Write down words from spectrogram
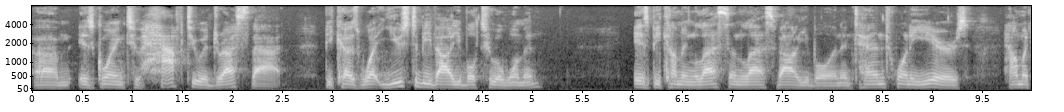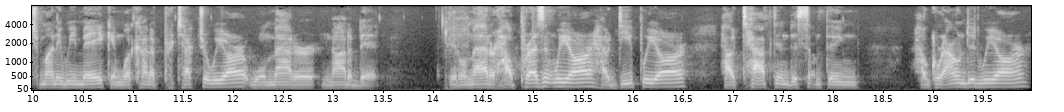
um, is going to have to address that because what used to be valuable to a woman is becoming less and less valuable. And in 10, 20 years, how much money we make and what kind of protector we are will matter not a bit. It'll matter how present we are, how deep we are, how tapped into something, how grounded we are,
